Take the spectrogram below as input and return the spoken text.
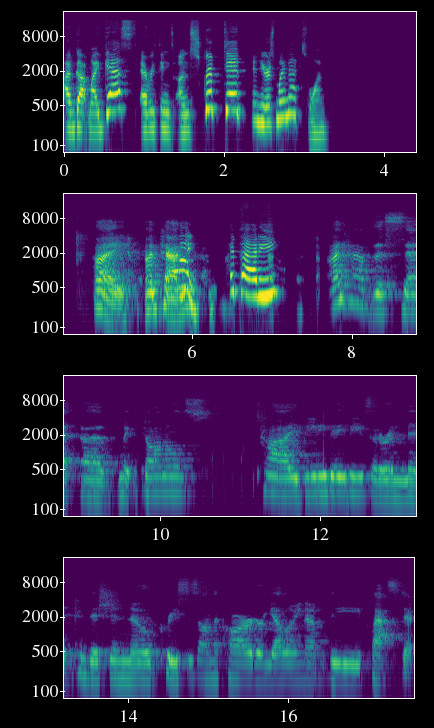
I've got my guests. Everything's unscripted, and here's my next one. Hi, I'm Patty. Hi, hi, Patty. I have this set of McDonald's Ty beanie babies that are in mint condition, no creases on the card or yellowing of the plastic.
